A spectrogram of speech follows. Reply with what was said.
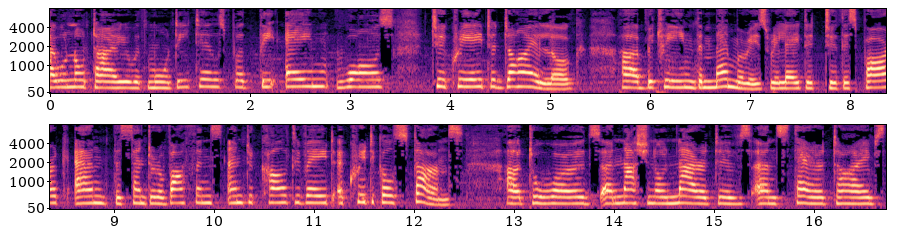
I will not tire you with more details, but the aim was to create a dialogue uh, between the memories related to this park and the center of Athens and to cultivate a critical stance uh, towards uh, national narratives and stereotypes,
